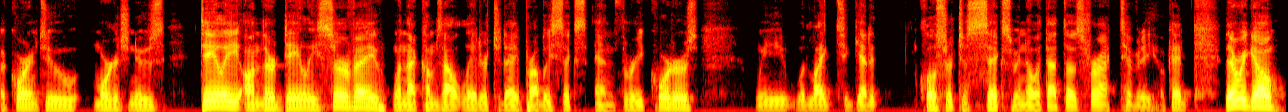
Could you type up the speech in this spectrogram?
according to Mortgage News Daily on their daily survey. When that comes out later today, probably six and three quarters. We would like to get it closer to six. We know what that does for activity. Okay. There we go.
